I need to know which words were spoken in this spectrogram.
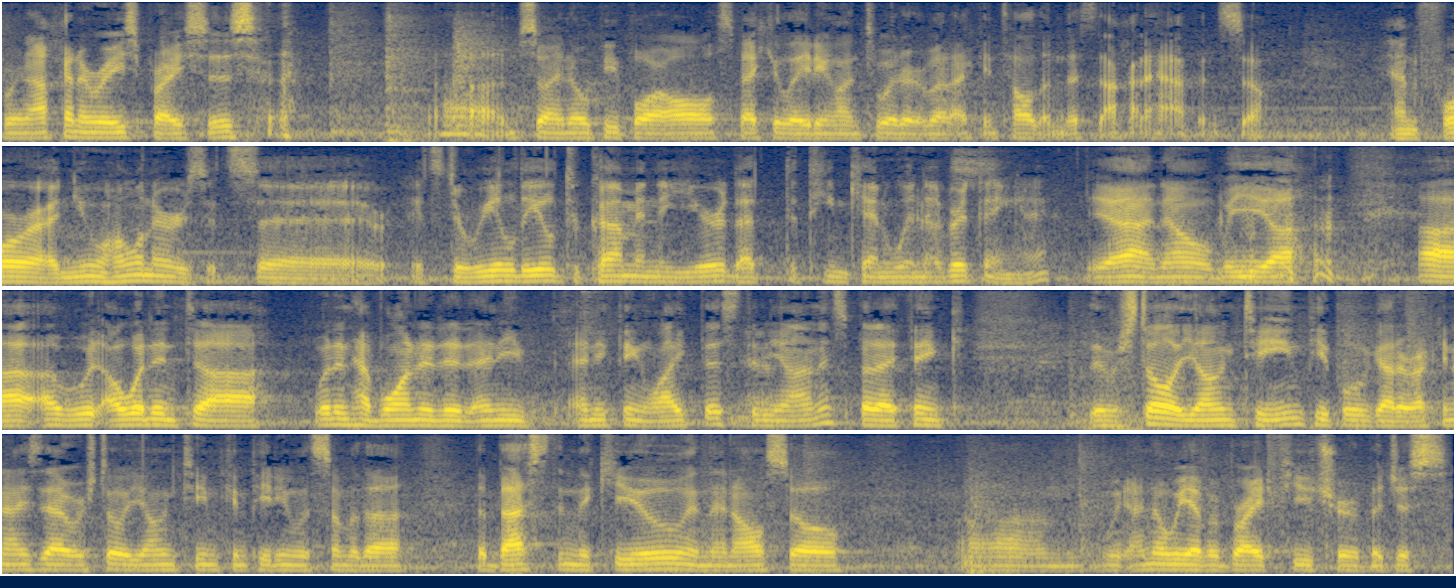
We're not going to raise prices. um, so I know people are all speculating on Twitter, but I can tell them that's not going to happen. So. And for uh, new owners, it's uh, it's the real deal to come in a year that the team can win everything. Eh? Yeah, no, we uh, uh I, would, I wouldn't uh, wouldn't have wanted it any anything like this to yeah. be honest. But I think they were still a young team. People got to recognize that we're still a young team competing with some of the the best in the queue, and then also. Um, we, I know we have a bright future, but just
